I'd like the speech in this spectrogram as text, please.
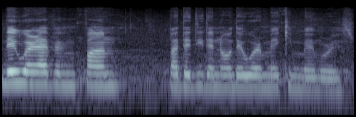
they were having fun, but they didn't know they were making memories.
